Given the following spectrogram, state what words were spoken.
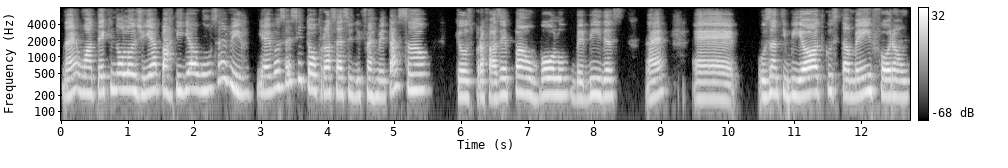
né? Uma tecnologia a partir de algum ser vivo. E aí você citou o processo de fermentação, que eu uso para fazer pão, bolo, bebidas, né? É, os antibióticos também foram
